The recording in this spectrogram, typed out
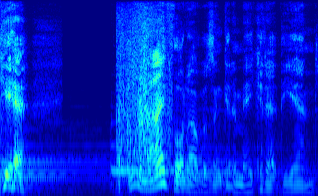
Yeah, even I thought I wasn't gonna make it at the end.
